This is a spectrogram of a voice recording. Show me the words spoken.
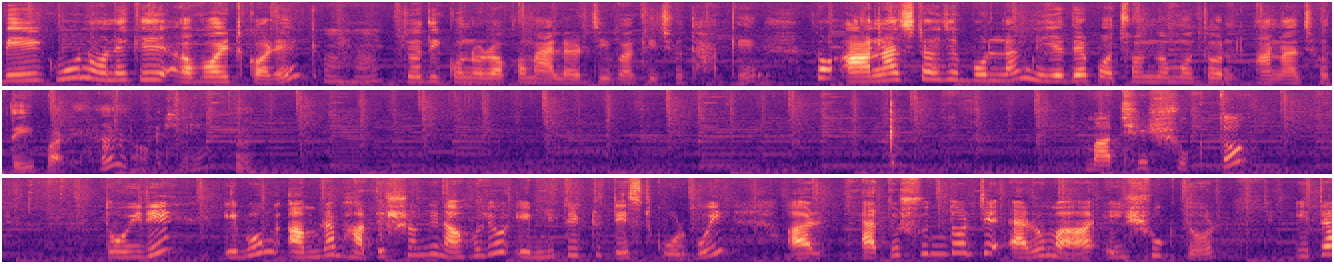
বেগুন অনেকে অ্যাভয়েড করে হুম হুম যদি কোনো রকম অ্যালার্জি বা কিছু থাকে। তো আনাজটা ওই যে বললাম নিজেদের পছন্দ মতন আনাজ হতেই পারে হ্যাঁ? ওকে হুম। মাছের শুক্তো তৈরি এবং আমরা ভাতের সঙ্গে না হলেও এমনিতে একটু টেস্ট করবই। আর এত সুন্দর যে অ্যারোমা এই শুক্তোর এটা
